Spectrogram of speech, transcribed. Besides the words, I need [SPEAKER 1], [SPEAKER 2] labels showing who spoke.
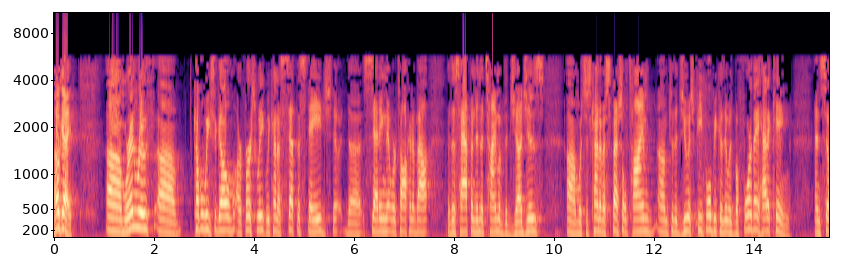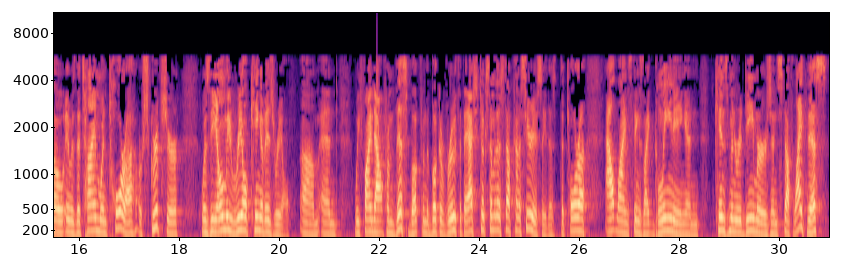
[SPEAKER 1] Okay. Um, we're in Ruth. Uh, a couple weeks ago, our first week, we kind of set the stage, the, the, setting that we're talking about. That this happened in the time of the judges, um, which is kind of a special time um, to the Jewish people because it was before they had a king, and so it was the time when Torah or Scripture was the only real king of Israel. Um, and we find out from this book, from the book of Ruth, that they actually took some of this stuff kind of seriously. The, the Torah outlines things like gleaning and kinsman redeemers and stuff like this.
